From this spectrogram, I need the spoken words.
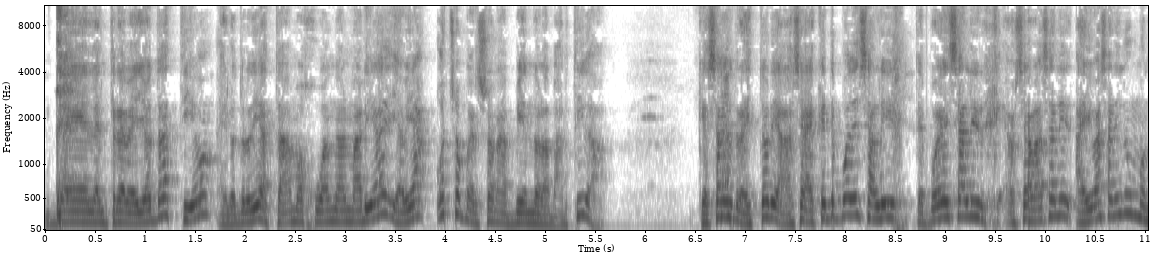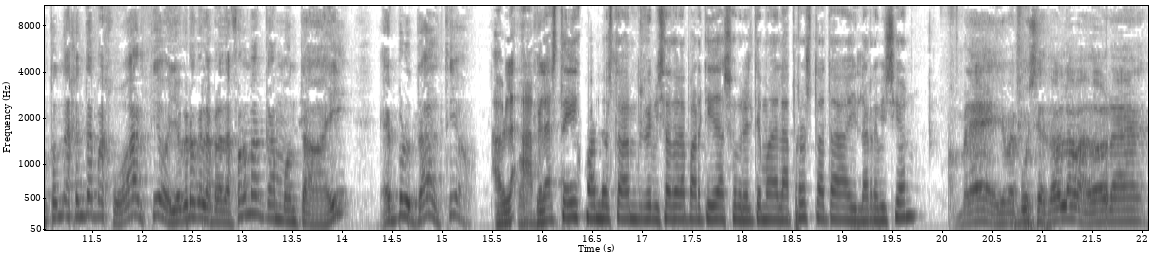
del Entre Bellotas, tío, el otro día estábamos jugando al María y había ocho personas viendo la partida. Que esa es otra historia. O sea, es que te puede salir, te puede salir, o sea, va a salir, ahí va a salir un montón de gente para jugar, tío. Yo creo que la plataforma que han montado ahí es brutal, tío. Habla- Porque- ¿Hablasteis cuando estaban revisando la partida sobre el tema de la próstata y la revisión? Hombre, yo me puse dos lavadoras,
